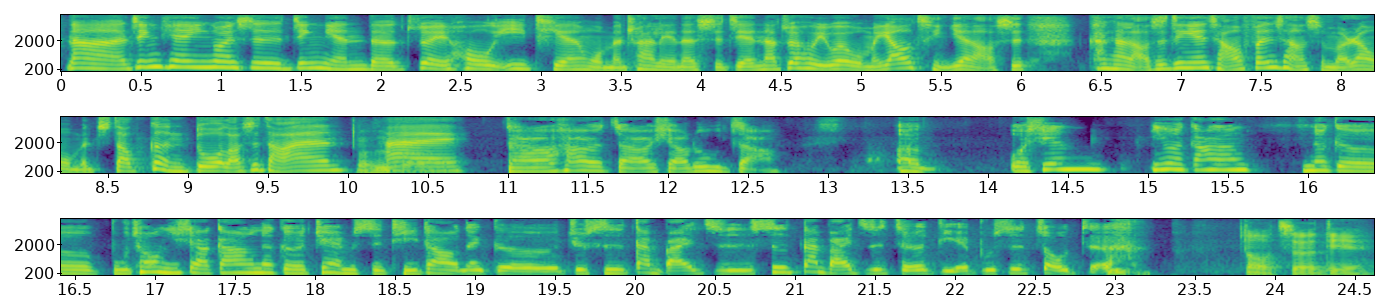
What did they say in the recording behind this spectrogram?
那今天因为是今年的最后一天，我们串联的时间，那最后一位我们邀请叶老师，看看老师今天想要分享什么，让我们知道更多。老师早安，嗨，早，好早，小鹿早。嗯，我先因为刚刚。那个补充一下，刚刚那个 James 提到那个就是蛋白质是蛋白质折叠，不是皱褶。哦，折叠。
